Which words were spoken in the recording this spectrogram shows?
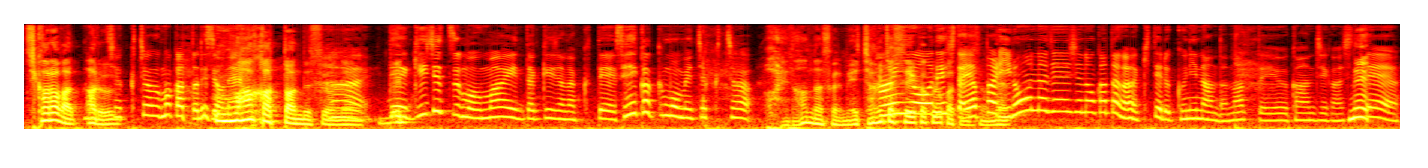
力がある。めちゃくちゃうまかったですうよね。まかったんですよね、はい、でえ技術もうまいだけじゃなくて性格もめちゃくちゃあれなんなんですかね。めちゃめちゃ寛性格良容でしたかったでねやっぱりいろんな人種の方が来てる国なんだなっていう感じがして、ね。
